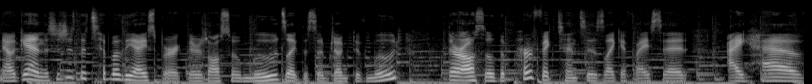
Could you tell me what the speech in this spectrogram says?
Now, again, this is just the tip of the iceberg. There's also moods like the subjunctive mood, there are also the perfect tenses, like if I said, I have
